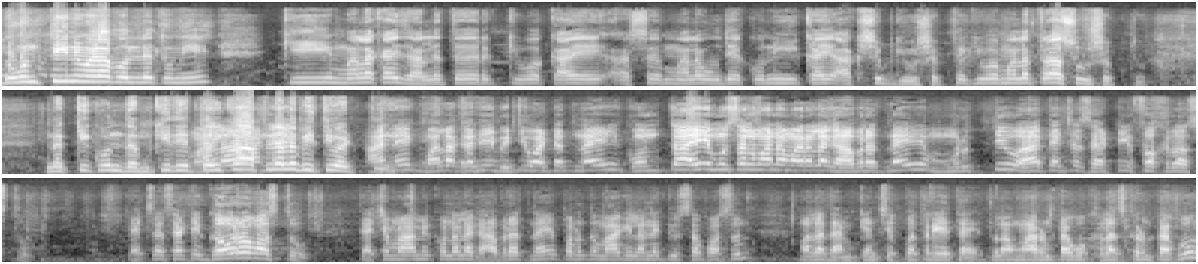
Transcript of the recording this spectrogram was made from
दोन तीन वेळा बोलले तुम्ही. की मला काय झालं तर किंवा काय असं मला उद्या कोणी काही आक्षेप घेऊ शकतं किंवा मला त्रास होऊ शकतो? नक्की कोण धमकी देत मला का आपल्याला अनेक- भीती वाटते? अनेक मला कधी भीती वाटत नाही. कोणताही मुसलमान मारायला घाबरत नाही. मृत्यू हा त्याच्यासाठी फख्र असतो. त्याच्यासाठी गौरव असतो. त्याच्यामुळे आम्ही कोणाला घाबरत नाही. परंतु मागील अनेक दिवसापासून मला धमक्यांचे पत्र येत आहे. तुला मारून टाकू खलास करून टाकू.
